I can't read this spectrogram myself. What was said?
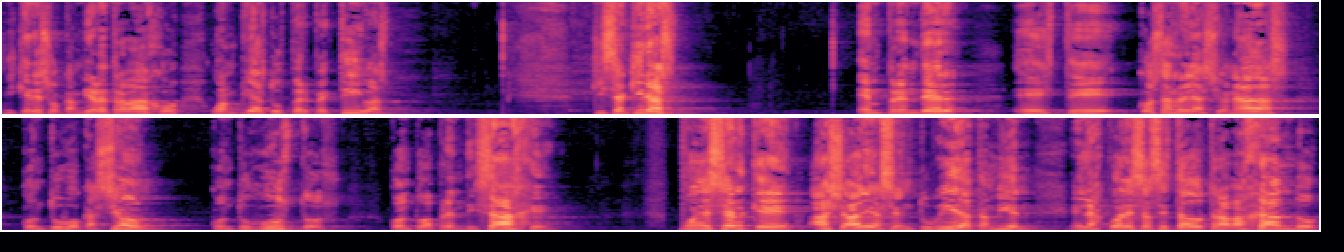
y quieres o cambiar de trabajo o ampliar tus perspectivas. Quizá quieras emprender este, cosas relacionadas con tu vocación, con tus gustos, con tu aprendizaje. Puede ser que haya áreas en tu vida también en las cuales has estado trabajando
